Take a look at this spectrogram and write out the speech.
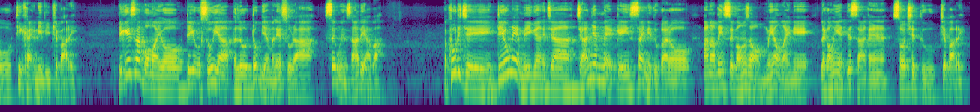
ကိုထိခိုက်နေပြီဖြစ်ပါတယ်။ဒီကိစ္စပေါ်မှာရောတရုတ်အစိုးရဘယ်လိုတုံ့ပြန်မလဲဆိုတာစိတ်ဝင်စားတရားပါ။အခုတစ်ချိန်တရုတ်နဲ့အမေရိကန်အကြားဂျားညက်မဲ့ကိန်းစိုက်နေသူကတော့အာနာသိန်းစစ်ကောင်းဆောင်မင်းအောင်လှိုင်နဲ့၎င်းရဲ့တစ္ဆာကန်စောချစ်သူဖြစ်ပါတယ်။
